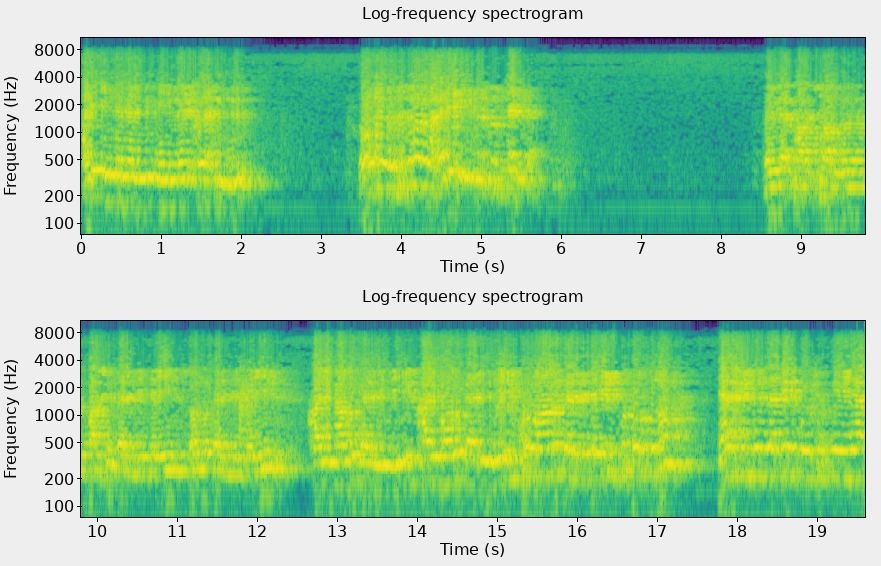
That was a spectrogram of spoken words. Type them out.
Hani innemel müminler kıratındı? Ne oluyor Müslümanlar? Nereye gidiyorsun sen? Böyle parçalı, başı belli değil, sonu belli değil, kaynağı belli değil, kaymağı belli değil, kulağı belli değil bu toplum yeryüzünde bir buçuk milyar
